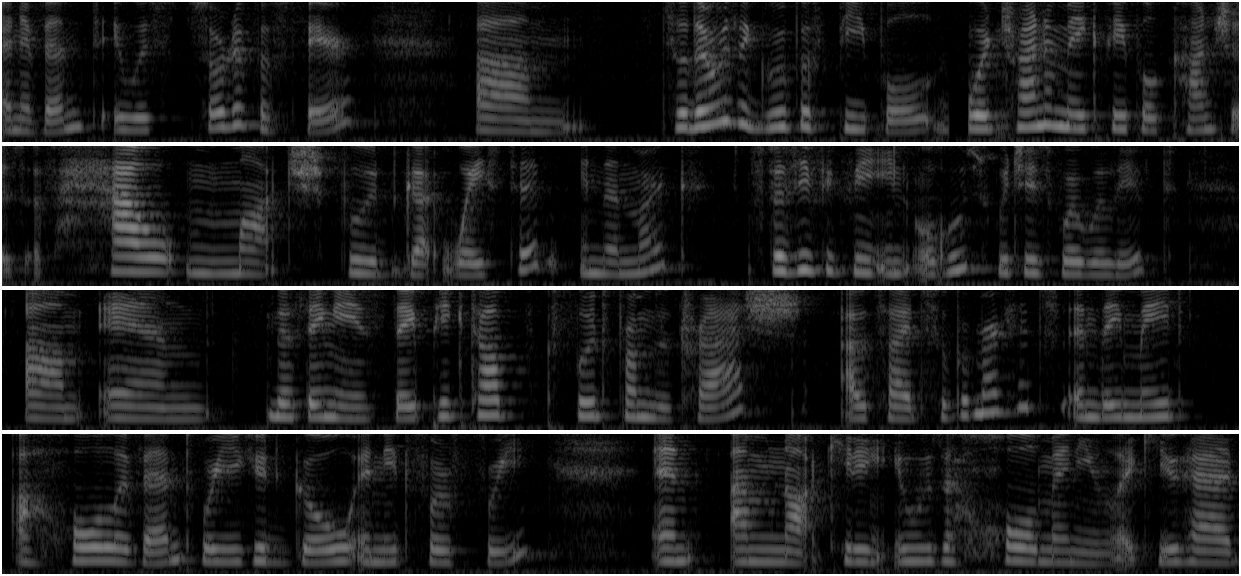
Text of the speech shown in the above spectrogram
an event. It was sort of a fair. Um, so there was a group of people. We're trying to make people conscious of how much food got wasted in Denmark, specifically in Aarhus, which is where we lived. Um, and the thing is, they picked up food from the trash outside supermarkets, and they made a whole event where you could go and eat for free. And I'm not kidding, it was a whole menu. Like you had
